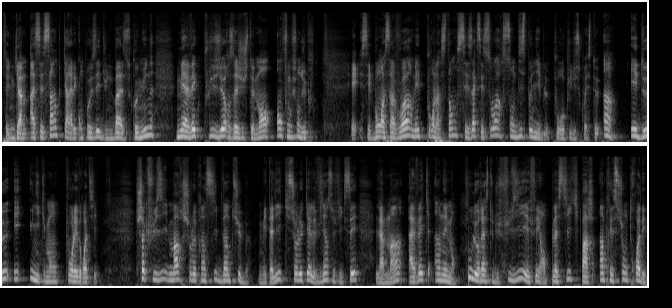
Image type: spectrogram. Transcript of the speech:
c'est une gamme assez simple car elle est composée d'une base commune, mais avec plusieurs ajustements en fonction du prix. Et c'est bon à savoir, mais pour l'instant, ces accessoires sont disponibles pour Oculus Quest 1 et 2 et uniquement pour les droitiers. Chaque fusil marche sur le principe d'un tube métallique sur lequel vient se fixer la main avec un aimant. Tout le reste du fusil est fait en plastique par impression 3D.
